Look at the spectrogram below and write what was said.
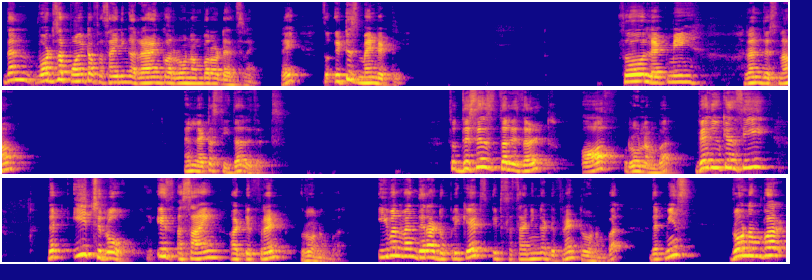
then what's the point of assigning a rank or row number or dense rank, right? So it is mandatory. So let me run this now and let us see the results. So this is the result of row number where you can see that each row is assigned a different row number. Even when there are duplicates, it's assigning a different row number. That means row number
